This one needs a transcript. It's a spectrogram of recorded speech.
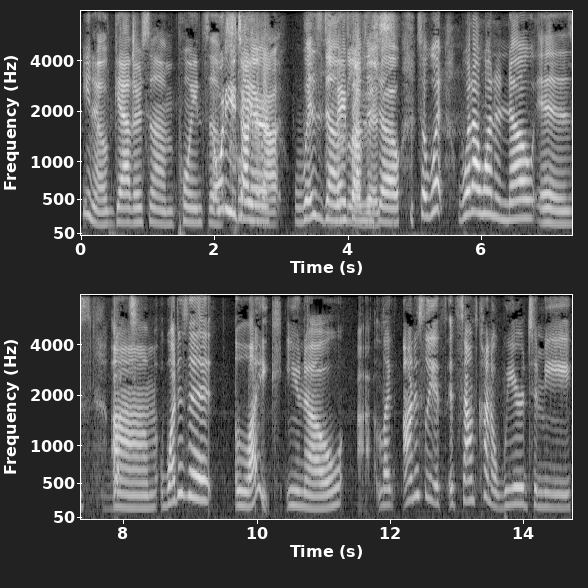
you know gather some points of What are you talking about? wisdom They from the this. show. So what what I want to know is um what is it like? You know, Uh, like honestly, it's it sounds kind of weird to me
